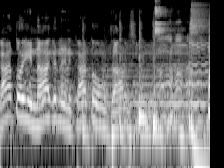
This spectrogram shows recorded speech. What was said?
કાં તો એ નાગને ને કાં તો હું ધારસી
